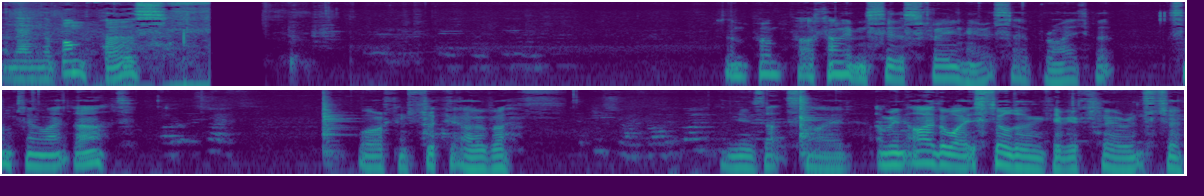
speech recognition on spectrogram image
And then the bumpers Some pump, I can't even see the screen here, it's so bright, but something like that. Or I can flip it over and use that side. I mean, either way, it still doesn't give you clearance to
